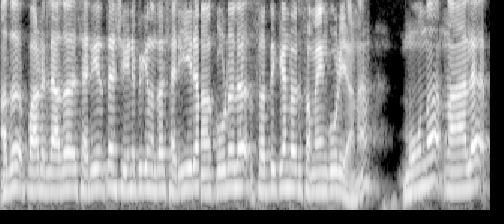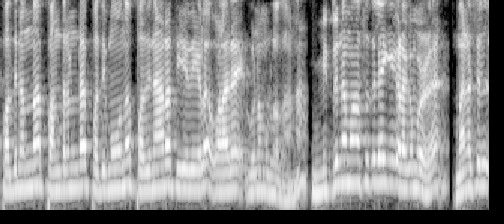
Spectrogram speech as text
അത് പാടില്ല. അത് ശരീരത്തെ ക്ഷീണിപ്പിക്കുന്നുണ്ട്. ശരീരം കൂടുതൽ ശ്രദ്ധിക്കേണ്ട ഒരു സമയം കൂടിയാണ്. മൂന്ന് നാല് പതിനൊന്ന് പന്ത്രണ്ട് പതിമൂന്ന് പതിനാറ് തീയതികൾ വളരെ ഗുണമുള്ളതാണ്. മിഥുന മാസത്തിലേക്ക് കിടക്കുമ്പോൾ മനസ്സിൽ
